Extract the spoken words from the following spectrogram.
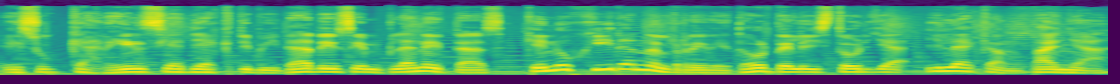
es su carencia de actividades en planetas que no giran alrededor de la historia y la campaña,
